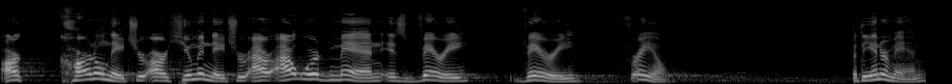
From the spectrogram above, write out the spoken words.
Our carnal nature, our human nature, our outward man is very, very frail. But the inner man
